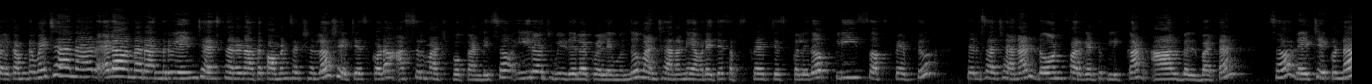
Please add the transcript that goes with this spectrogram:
వెల్కమ్ టు మై ఛానల్ ఎలా ఉన్నారు అందరూ? ఏం చేస్తున్నారు? నాతో కామెంట్ సెక్షన్లో షేర్ చేసుకోవడం అస్సలు మర్చిపోకండి. సో ఈ రోజు వీడియోలోకి వెళ్ళే ముందు మన ఛానల్ని ఎవరైతే సబ్స్క్రైబ్ చేసుకోలేదో ప్లీజ్ సబ్స్క్రైబ్ టు తెలుసా channel don't forget to click on all bell button so late చేయకుండా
